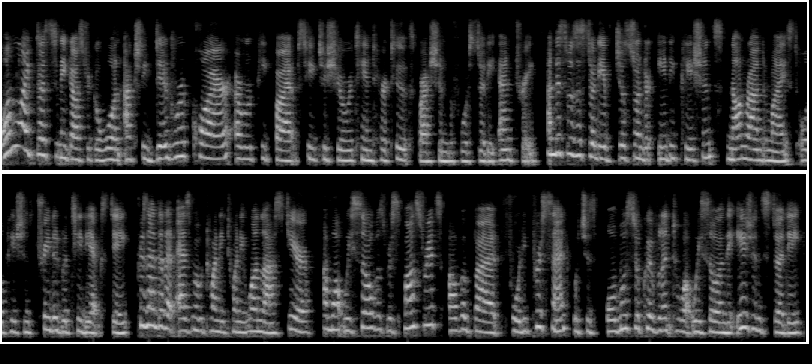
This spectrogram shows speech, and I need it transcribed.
unlike Destiny Gastric 01, actually did require a repeat biopsy to show retained HER2 expression before study entry. And this was a study of just under 80 patients, non randomized, all patients treated with TDXD, presented at ESMO 2021 last year. And what we saw was response rates of about 40%, which is almost equivalent to what we saw in the Asian study.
